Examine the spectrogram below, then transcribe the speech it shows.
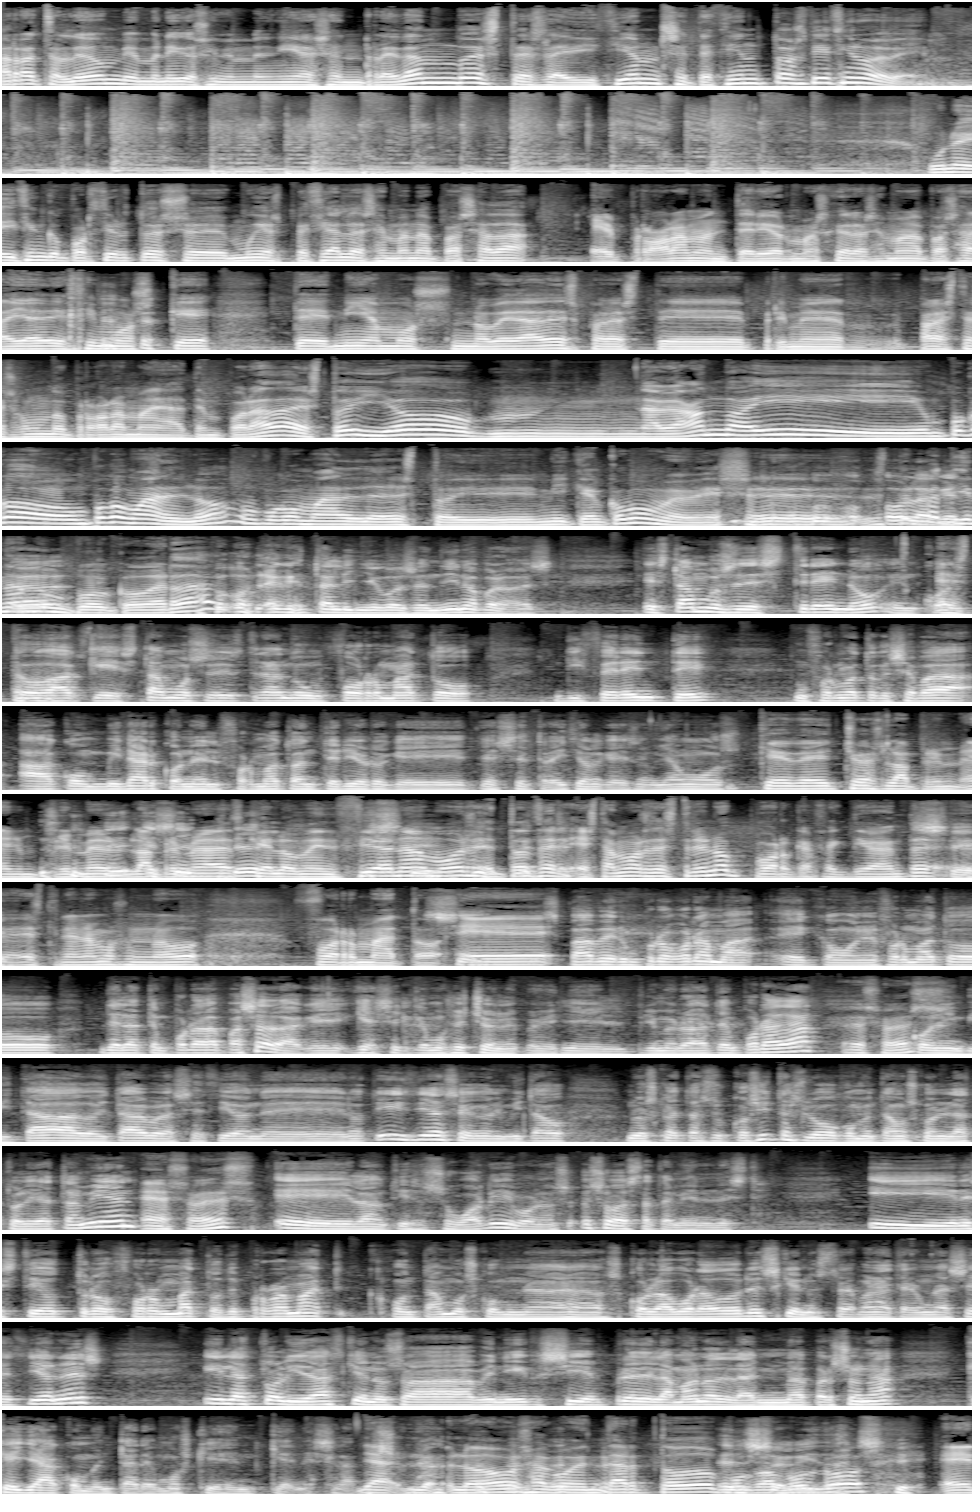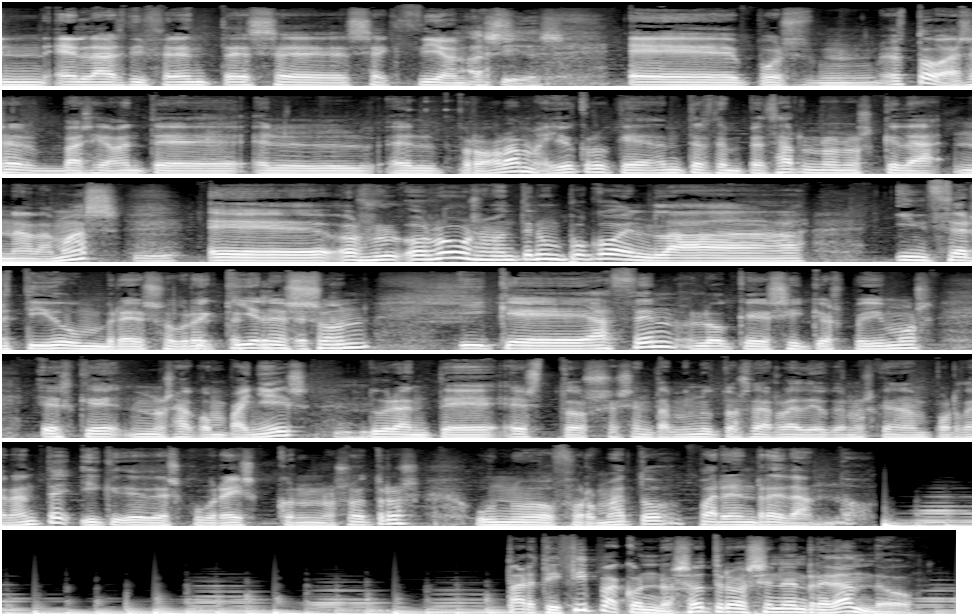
Arracha León, bienvenidos y bienvenidas a Enredando. Esta es la edición 719. Una edición que por cierto es eh, muy especial. La semana pasada, el programa anterior más que la semana pasada, ya dijimos que teníamos novedades para este primer, para este segundo programa de la temporada. Estoy yo mm, navegando ahí un poco, un poco mal, ¿no? Un poco mal estoy. Miquel, ¿cómo me ves? Eh, estoy Hola, ¿qué patinando tal? un poco, ¿verdad? Hola, ¿qué tal, Íñigo Sendino? Bueno, es- estamos de estreno en cuanto Estamos. a que estamos estrenando un formato diferente, un formato que se va a combinar con el formato anterior que es el tradicional que llamamos que de hecho es la, prim- el primer- la el primera vez que lo mencionamos, Sí. entonces estamos de estreno porque efectivamente Sí. eh, estrenamos un nuevo formato. Sí, Eh, va a haber un programa eh, con el formato de la temporada pasada, que, que es el que hemos hecho en el, pri- el primero de la temporada, Eso es. con invitado y tal, la sección de noticias, el invitado nos cuenta sus cositas, luego comentamos con la actualidad también. eso es. Eh, la noticia software libre, bueno, eso, eso va a estar también en este. Y en este otro formato de programa contamos con unos colaboradores que nos van a traer unas secciones y la actualidad que nos va a venir siempre de la mano de la misma persona que ya comentaremos quién, quién es la Ya, persona. lo, lo vamos a comentar todo poco a poco sí. en, en las diferentes eh, secciones. Así es. Eh, pues mm, esto va a ser básicamente el, el programa. Yo creo que antes de empezar no nos queda nada más. Eh, os, os vamos a mantener un poco en la incertidumbre sobre quiénes son y qué hacen. Lo que sí que os pedimos es que nos acompañéis durante estos 60 minutos de radio que nos quedan por delante y que descubráis con nosotros un nuevo formato para Enredando. Participa con nosotros en Enredando.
